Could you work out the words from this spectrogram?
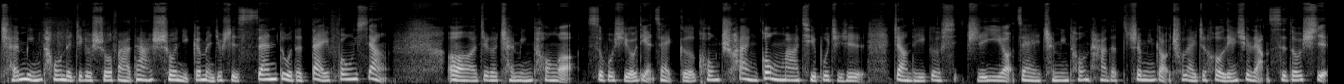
陈明通的这个说法，大家说你根本就是三度的带风向。呃，这个陈明通哦，似乎是有点在隔空串供吗？其实不只是这样的一个质疑哦。在陈明通他的声明稿出来之后，连续两次都是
